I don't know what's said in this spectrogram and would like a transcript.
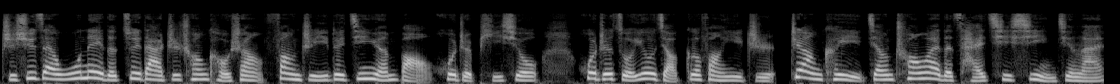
只需在屋内的最大支窗口上放置一对金元宝或者貔貅，或者左右脚各放一只，这样可以将窗外的财气吸引进来。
